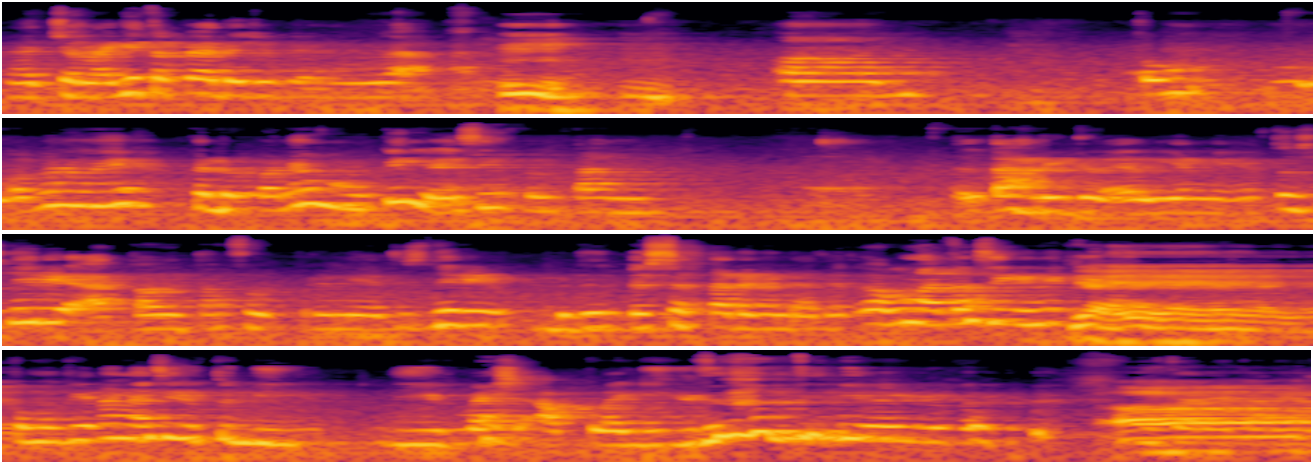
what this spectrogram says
nature lagi tapi ada juga yang enggak hmm. Hmm. Um, apa namanya ke depannya mungkin gak sih tentang entah legal alien itu sendiri atau tentang footprintnya itu sendiri beserta dengan data itu aku nggak tahu sih ini ya, ya, ya, ya, ya. kemungkinan nggak sih itu di di mash up lagi gitu nantinya gitu uh,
